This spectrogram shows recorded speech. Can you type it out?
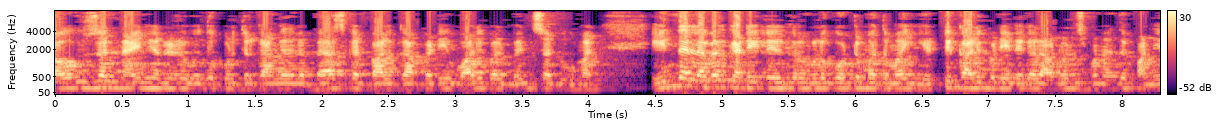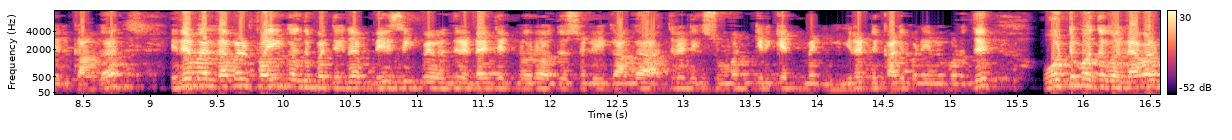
தௌசண்ட் நைன் ஹண்ட்ரட் வந்து கொடுத்துருக்காங்க. இதுல basketball kabaddi volleyball men's and women இந்த லெவல் கேட்டகரியில் இருக்கிறவங்களுக்கு மொத்தமா எட்டு காலி பணியிடங்கள் அனௌன்ஸ் பண்ணது பண்ணியிருக்காங்க. இதே மாதிரி லெவல் ஃபைவ் வந்து பாத்தீங்கன்னா பேசிக் பே வந்து ரெண்டாயிரத்தி எட்நூறு வந்து சொல்லியிருக்காங்க. அத்லெட்டிக்ஸ் உமன் கிரிக்கெட் மென் இரண்டு காலி பணியிடங்கள் கொடுத்து ஒட்டுமொத்த level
